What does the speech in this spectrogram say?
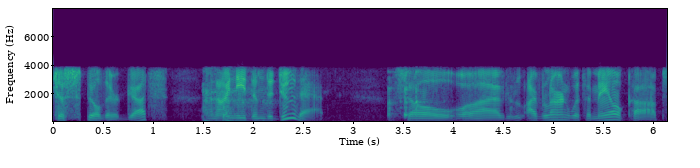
just spill their guts, and I need them to do that. So uh, I've learned with the male cops,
